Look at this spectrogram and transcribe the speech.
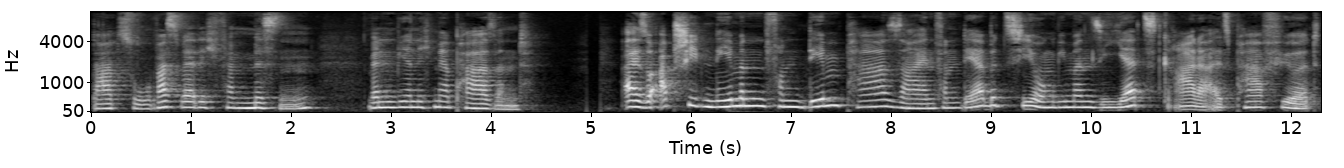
dazu. Was werde ich vermissen, wenn wir nicht mehr Paar sind? Also Abschied nehmen von dem Paar sein, von der Beziehung, wie man sie jetzt gerade als Paar führt,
